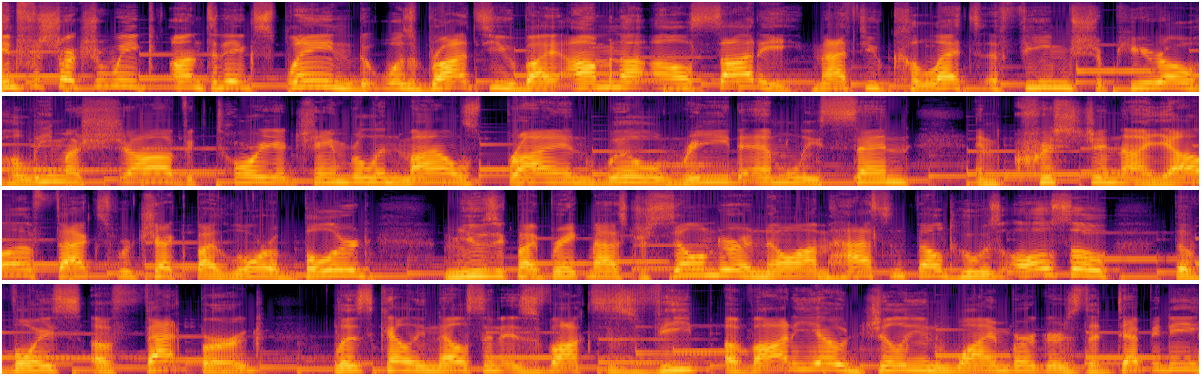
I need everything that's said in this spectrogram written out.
Infrastructure Week on Today Explained was brought to you by Amina Al Sadi, Matthew Collette, Efim Shapiro, Halima Shah, Victoria Chamberlin, Miles Bryan, Will Reid, Emily Sen, and Christian Ayala. Facts were checked by Laura Bullard. Music by Breakmaster Cylinder and Noam Hassenfeld, who was also the voice of Fatberg. Liz Kelly Nelson is Vox's Veep of Audio. Jillian Weinberger is the deputy.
